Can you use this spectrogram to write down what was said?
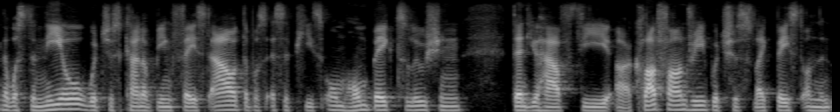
there was the Neo, which is kind of being phased out. There was SAP's own home-baked solution. Then you have the uh, Cloud Foundry, which is like based on the,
